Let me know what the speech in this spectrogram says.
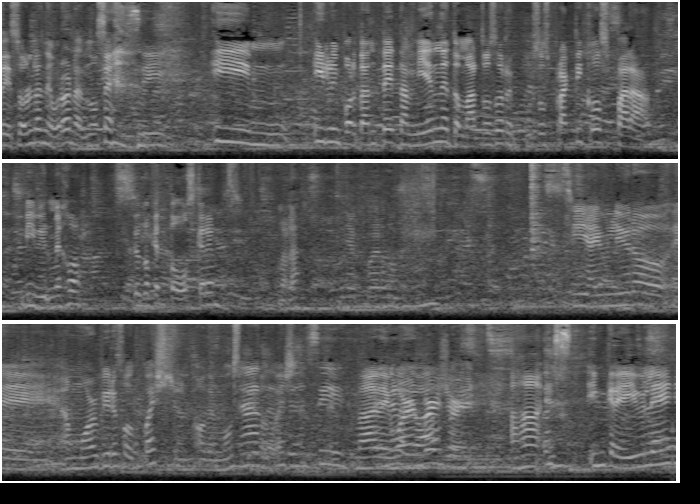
de solo las neuronas, no sé. Sí Y, y lo importante también de tomar todos esos recursos prácticos para vivir mejor, que es lo que todos queremos, ¿verdad? De acuerdo. Sí, hay un libro, eh, A More Beautiful Question, o The Most Ah, Beautiful Question. sí. Va, de Warren Berger. Albert. Ajá, es increíble.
